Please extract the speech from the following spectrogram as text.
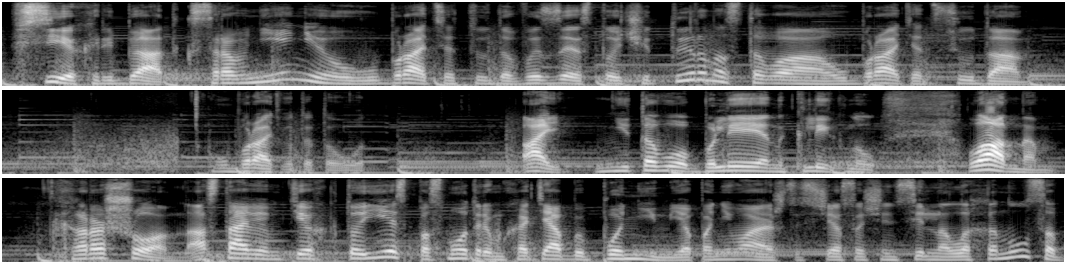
всех ребят к сравнению, убрать отсюда ВЗ-114, убрать отсюда, убрать вот это вот. Ай, не того, блин, кликнул. Ладно, Хорошо, оставим тех, кто есть, посмотрим хотя бы по ним. Я понимаю, что сейчас очень сильно лоханулся.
